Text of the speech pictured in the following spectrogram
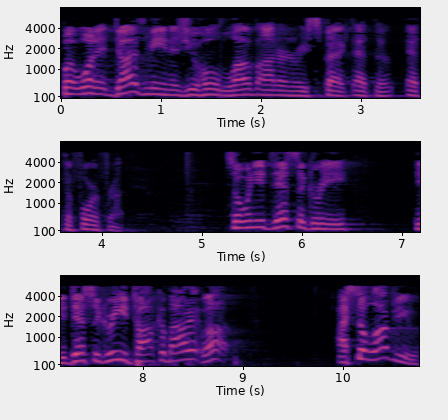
But what it does mean is you hold love, honor, and respect at the, at the forefront. So when you disagree, you disagree, you talk about it, well, I still love you.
